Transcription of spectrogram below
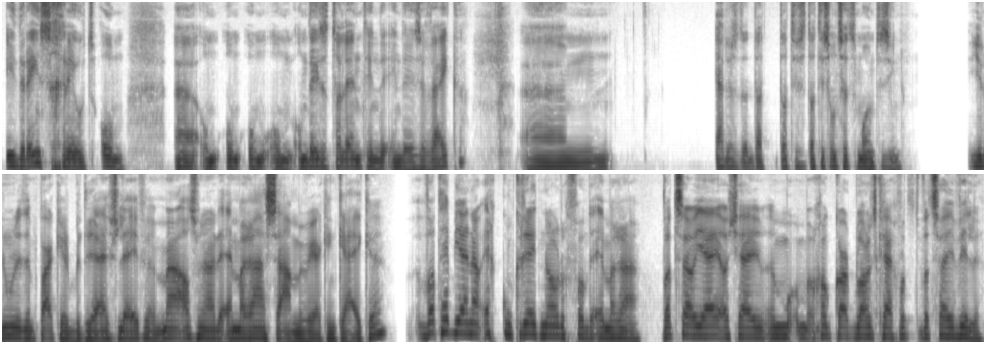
iedereen schreeuwt om, uh, om, om, om, om, om deze talenten in, de, in deze wijken. Um, ja, dus dat, dat, dat, is, dat is ontzettend mooi om te zien. Je noemde het een paar keer het bedrijfsleven, maar als we naar de MRA-samenwerking kijken, wat heb jij nou echt concreet nodig van de MRA? Wat zou jij, als jij een, gewoon carte blanche krijgt, wat, wat zou je willen?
